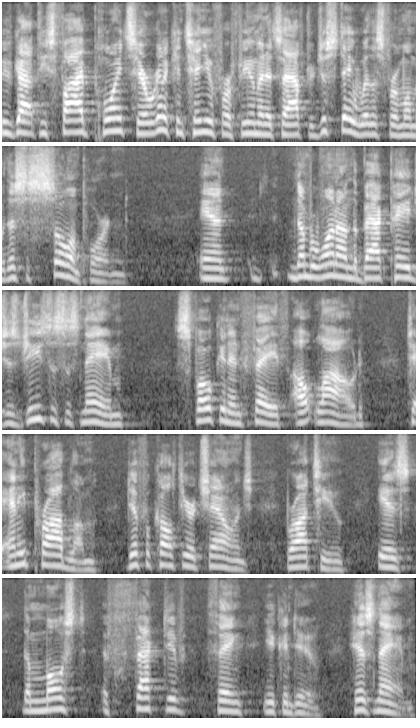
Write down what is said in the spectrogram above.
We've got these five points here. We're going to continue for a few minutes after. Just stay with us for a moment. This is so important. And number one on the back page is Jesus' name spoken in faith out loud to any problem, difficulty, or challenge brought to you is the most effective thing you can do. His name,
